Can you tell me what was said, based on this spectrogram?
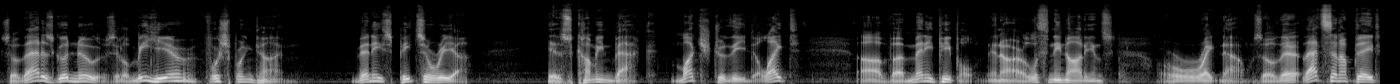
So that is good news. It'll be here for springtime. Vinny's Pizzeria is coming back, much to the delight of uh, many people in our listening audience right now. So there, that's an update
